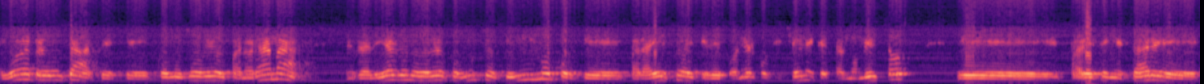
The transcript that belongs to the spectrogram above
si vos me preguntás este, cómo yo veo el panorama, en realidad yo no lo veo con mucho optimismo porque para eso hay que deponer posiciones que hasta el momento eh, parecen estar eh,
